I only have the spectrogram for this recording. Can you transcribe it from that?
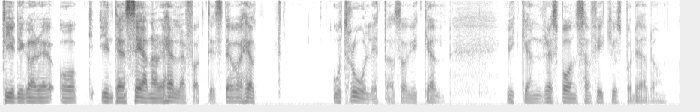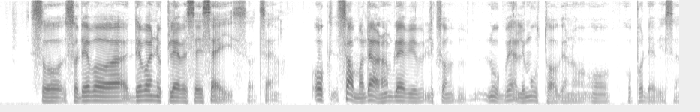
tidigare och inte ens senare heller faktiskt. Det var helt otroligt alltså vilken, vilken respons han fick just på det då. Så, så det, var, det var en upplevelse i sig så att säga. Och samma där, han blev ju liksom nog väl mottagen och, och, och på det viset.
